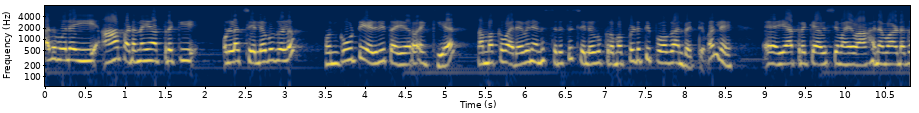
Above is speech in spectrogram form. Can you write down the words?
അതുപോലെ ഈ ആ പഠനയാത്രയ്ക്ക് ഉള്ള ചെലവുകളും മുൻകൂട്ടി എഴുതി തയ്യാറാക്കിയാൽ നമുക്ക് വരവിനനുസരിച്ച് ചിലവ് ക്രമപ്പെടുത്തി പോകാൻ പറ്റും അല്ലേ? യാത്രയ്ക്ക് ആവശ്യമായ വാഹന വാടക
